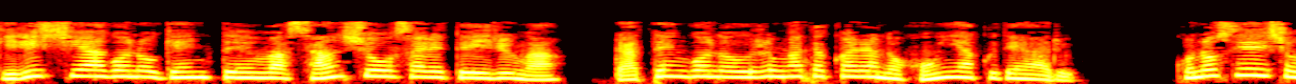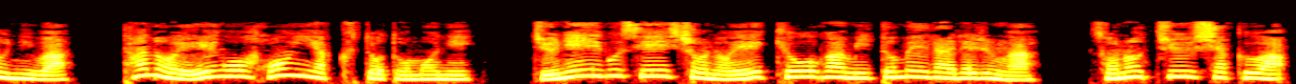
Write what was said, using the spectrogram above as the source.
ギリシア語の原点は参照されているが、ラテン語のウルガタからの翻訳である。この聖書には他の英語翻訳とともに、ジュネーブ聖書の影響が認められるが、その注釈は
